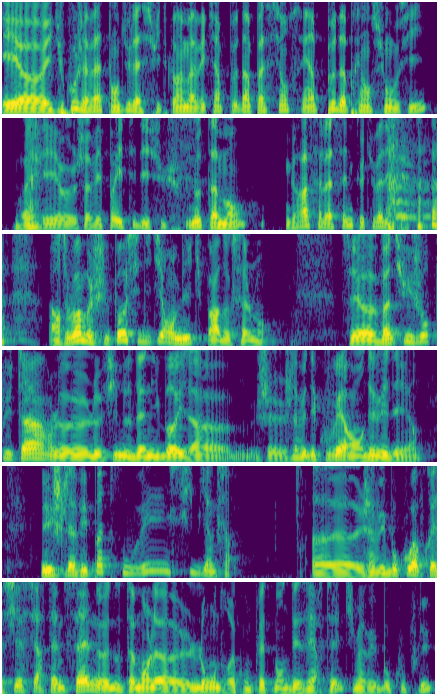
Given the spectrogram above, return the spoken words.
Et, euh, et du coup, j'avais attendu la suite quand même avec un peu d'impatience et un peu d'appréhension aussi. Ouais. Et euh, j'avais pas été déçu, notamment grâce à la scène que tu vas décrire. Alors tu vois, moi je suis pas aussi dithyrambique, paradoxalement. C'est euh, 28 jours plus tard, le, le film de Danny là, euh, je, je l'avais découvert en DVD, hein, et je l'avais pas trouvé si bien que ça. Euh, J'avais beaucoup apprécié certaines scènes, notamment la Londres complètement désertée, qui m'avait beaucoup plu.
